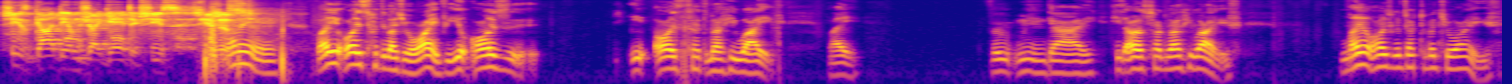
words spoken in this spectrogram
she is goddamn gigantic. She's she's just. I mean, why you always talk about your wife? You always, you always talk about his wife. Like, for me and guy, he's always talking about his wife. Why you always gonna talk about your wife?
